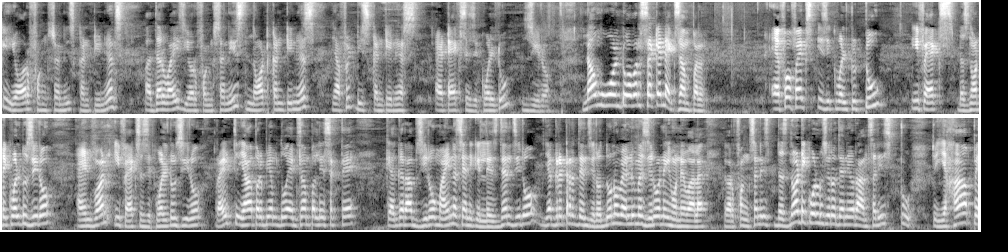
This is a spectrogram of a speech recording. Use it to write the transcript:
कि your function is continuous otherwise your function is not continuous या फिर discontinuous at x is equal to zero now move on to our second example f of x is equal to 2 if x does not equal to 0 and one if x is equal to zero right तो यहाँ पर भी हम दो एग्ज़ाम्पल ले सकते हैं कि अगर आप ज़ीरो माइनस यानी कि लेस देन ज़ीरो या ग्रेटर देन ज़ीरो दोनों वैल्यू में ज़ीरो नहीं होने वाला है। और function is does not equal to zero then your answer is two तो यहाँ पे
